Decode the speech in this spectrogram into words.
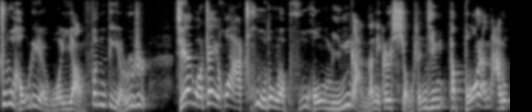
诸侯列国一样分地而治。结果这话触动了蒲洪敏感的那根小神经，他勃然大怒。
